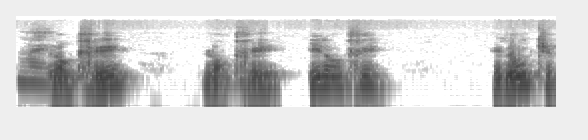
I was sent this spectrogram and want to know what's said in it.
L'ancrer, l'ancrer et l'ancrer. Et donc,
